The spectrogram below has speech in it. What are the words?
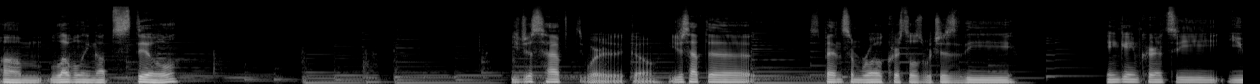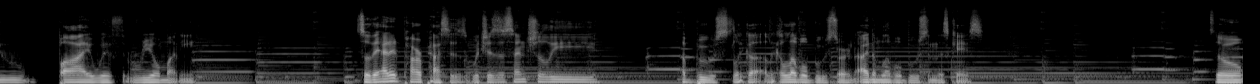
um, leveling up still, you just have to, where did it go? You just have to spend some royal crystals, which is the in-game currency you buy with real money. So they added power passes, which is essentially a boost, like a like a level boost or an item level boost in this case. So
